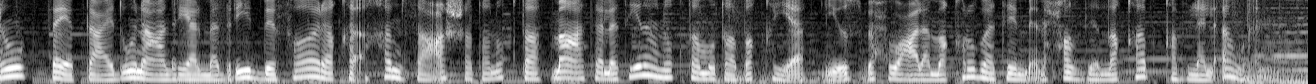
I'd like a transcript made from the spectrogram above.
نو سيبتعدون عن ريال مدريد بفارق 15 نقطة مع 30 نقطة متبقية ليصبحوا على مقربة من حصد اللقب قبل الأوان.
